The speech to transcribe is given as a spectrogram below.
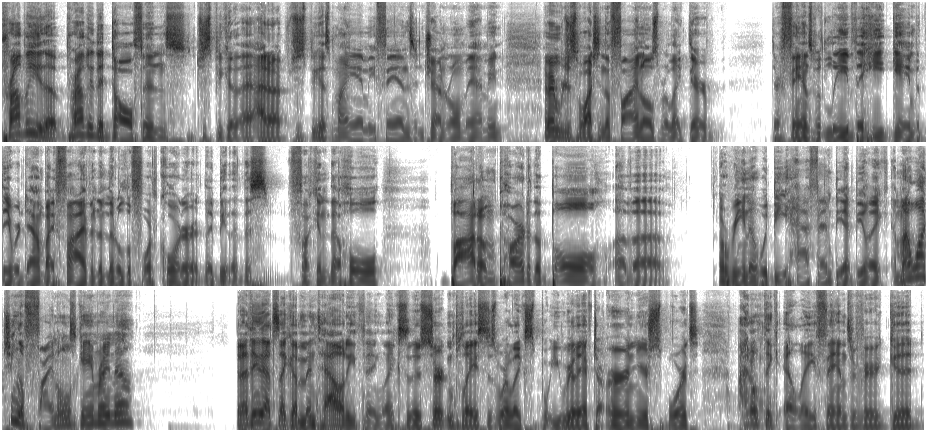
probably the probably the Dolphins, just because I, I don't just because Miami fans in general, man. I mean, I remember just watching the finals where like their their fans would leave the Heat game, but they were down by five in the middle of the fourth quarter. They'd be like this fucking the whole bottom part of the bowl of a arena would be half empty. I'd be like, "Am I watching a finals game right now?" And I think that's like a mentality thing. Like, so there's certain places where like sp- you really have to earn your sports. I don't think LA fans are very good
